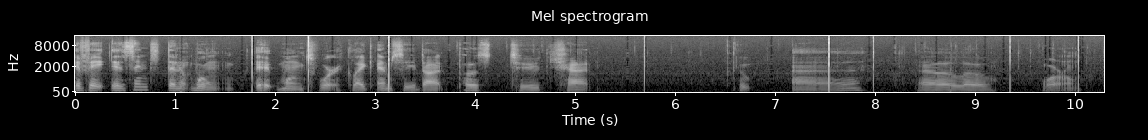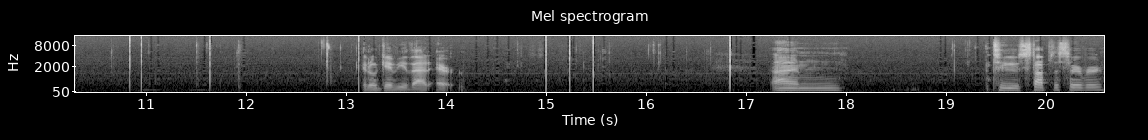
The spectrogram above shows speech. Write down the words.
If it isn't, then it won't it won't work. Like mc dot post to chat. Ooh, uh, hello world. It'll give you that error. Um, to stop the server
